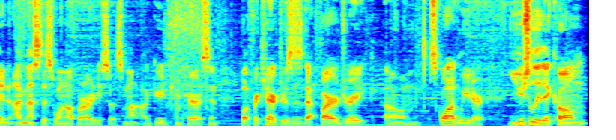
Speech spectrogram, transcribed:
and I messed this one up already, so it's not a good comparison. But for characters, is that Fire Drake um, squad leader. Usually they come,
